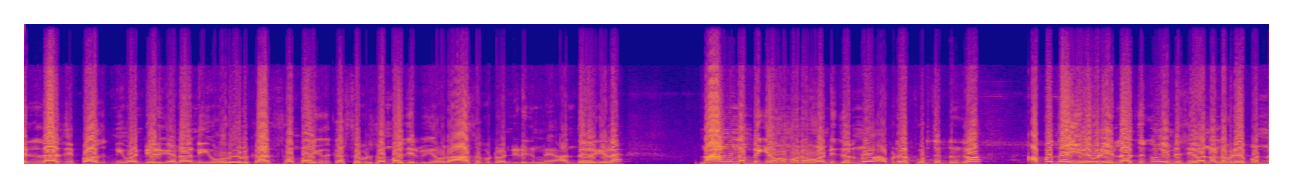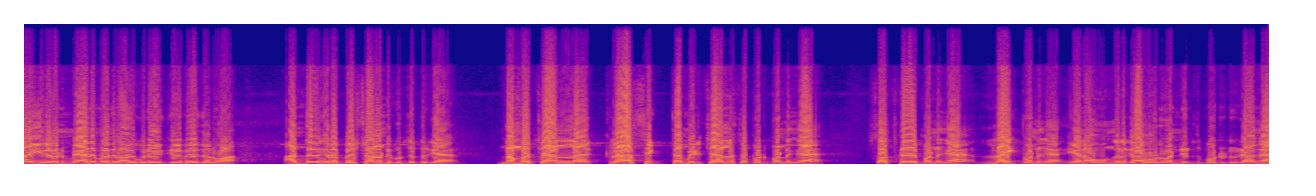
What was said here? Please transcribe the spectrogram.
எல்லாத்தையும் பார்த்துட்டு நீங்கள் வண்டி எடுங்க. ஏன்னா நீங்கள் ஒரு ஒரு காசு சம்பாதிக்கிறது கஷ்டப்பட்டு சம்பாதிச்சிருப்பீங்க. ஒரு ஆசைப்பட்டு வண்டி எடுக்கணும் அந்த வகையில் நாங்கள் நம்பிக்கையாக மரம் வண்டி தரணும் அப்படி தான் கொடுத்துட்ருக்கோம் அப்போ தான் இறைவன் எல்லாத்துக்கும் என்ன செய்வான்? நல்லபடியாக பண்ணால் இறைவன் மேலும் மேலும் அதுக்குரிய கிருபையை தருவான். அந்த வகையில் பெஸ்ட்டாக வண்டி கொடுத்துட்ருக்கேன் நம்ம சேனலில் கிளாசிக் தமிழ் சேனலை சப்போர்ட் பண்ணுங்கள் சப்ஸ்கிரைப் பண்ணுங்கள் லைக் பண்ணுங்கள் ஏன்னா உங்களுக்காக ஒரு வண்டி எடுத்து போட்டுட்ருக்காங்க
